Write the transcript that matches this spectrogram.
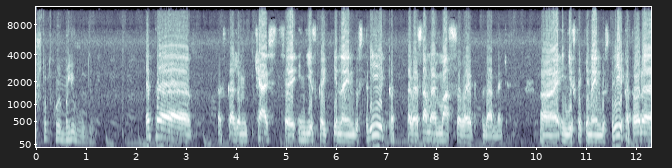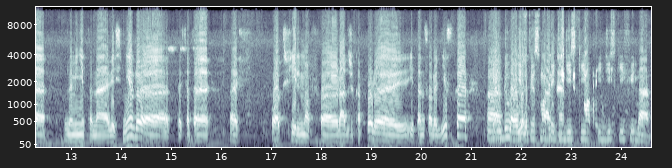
что такое Болливуд? Это, так скажем, часть индийской киноиндустрии, такая самая массовая и популярная часть э, индийской киноиндустрии, которая знаменита на весь мир. Э, то есть это э, от фильмов Раджи Капура и танцора диска. Я любил в детстве были... смотреть индийские, индийские фильмы. Да,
